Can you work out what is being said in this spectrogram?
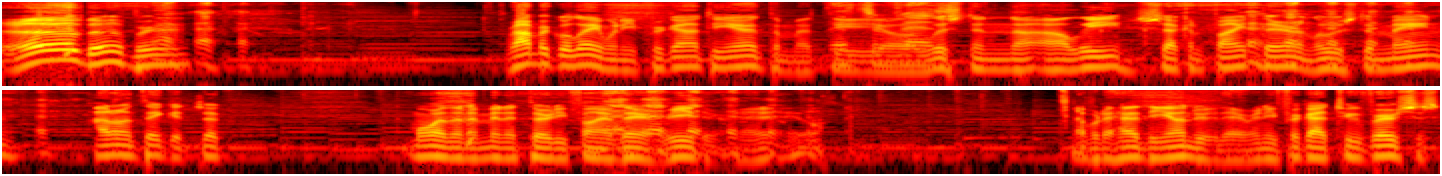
of the. Robert Goulet, when he forgot the anthem at the uh. Liston uh, Ali second fight there in Lewiston, Maine, I don't think it took more than a minute 35 there either. I would have had the under there, and he forgot two verses.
